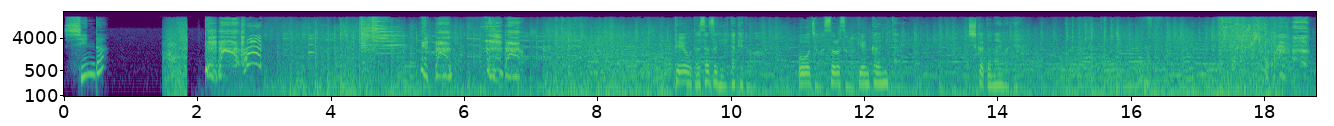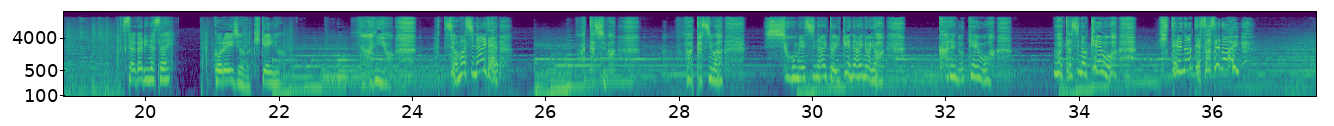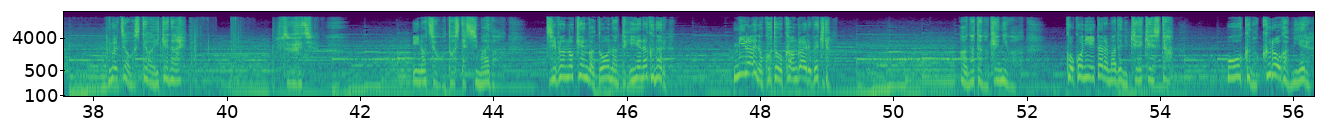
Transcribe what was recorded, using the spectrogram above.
死んだ？手を出さずにいたけど王女はそろそろ限界みたい。仕方ないわね。下がりなさいこれ以上は危険よ。何よ。邪魔しないで。私は私は証明しないといけないのよ。彼の剣を私の剣を否定なんてさせない。無茶をしてはいけない。ルージ命を落としてしまえば自分の剣がどうなんて言えなくなる。未来のことを考えるべきだあなたの剣にはここに至るまでに経験した多くの苦労が見える。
